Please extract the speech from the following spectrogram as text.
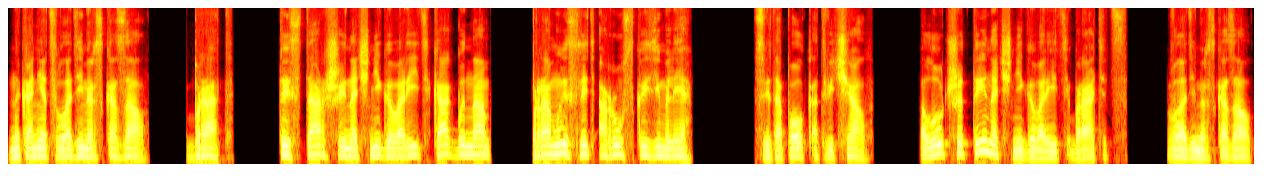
Наконец Владимир сказал, «Брат, ты старший, начни говорить, как бы нам промыслить о русской земле». Святополк отвечал, «Лучше ты начни говорить, братец». Владимир сказал,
